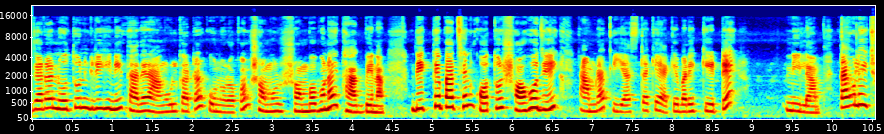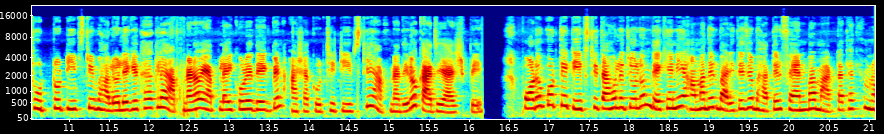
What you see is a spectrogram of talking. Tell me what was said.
যারা নতুন গৃহিণী, তাদের আঙুল কাটার কোনো রকম সম- সম্ভাবনাই থাকবে না। দেখতে পাচ্ছেন কত সহজেই আমরা পেঁয়াজটাকে একেবারে কেটে নিলাম। তাহলে এই ছোট্ট টিপসটি ভালো লেগে থাকলে আপনারাও অ্যাপ্লাই করে দেখবেন। আশা করছি টিপসটি আপনাদেরও কাজে আসবে। পরবর্তী টিপসটি তাহলে চলুন দেখে নিই। আমাদের বাড়িতে যে ভাতের ফ্যান বা মাঠটা থাকে, আমরা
